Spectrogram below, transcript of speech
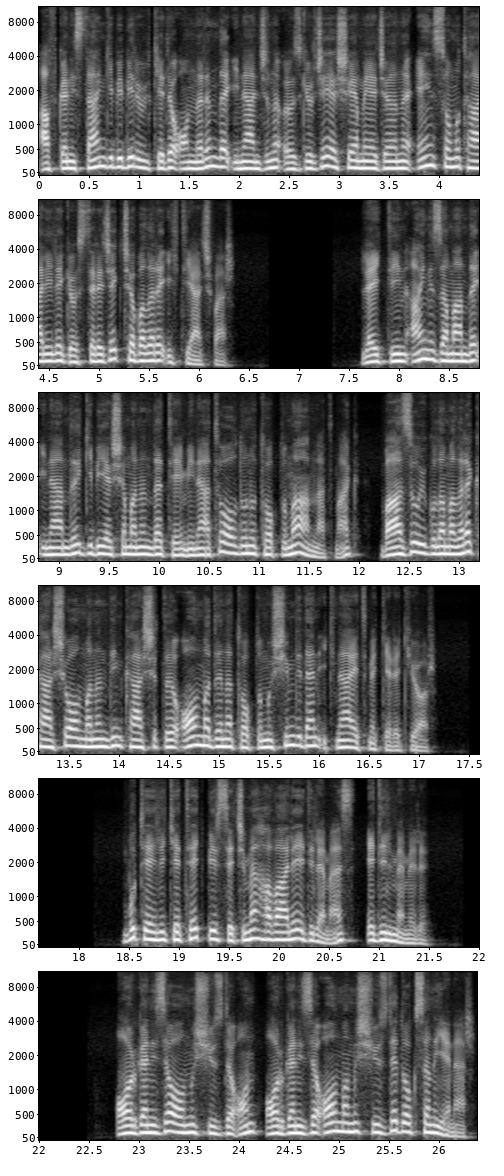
Afganistan gibi bir ülkede onların da inancını özgürce yaşayamayacağını en somut haliyle gösterecek çabalara ihtiyaç var. Laikliğin aynı zamanda inandığı gibi yaşamanın da teminatı olduğunu topluma anlatmak, bazı uygulamalara karşı olmanın din karşıtlığı olmadığına toplumu şimdiden ikna etmek gerekiyor. Bu tehlike tek bir seçime havale edilemez, edilmemeli. Organize olmuş %10, organize olmamış %90'ı yener.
